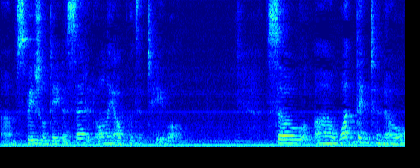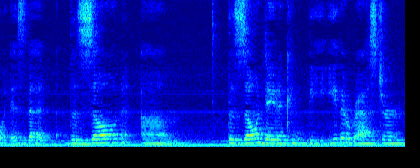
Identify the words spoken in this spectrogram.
um, spatial data set. It only outputs a table. So uh, one thing to know is that the zone, um, the zone data can be either raster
